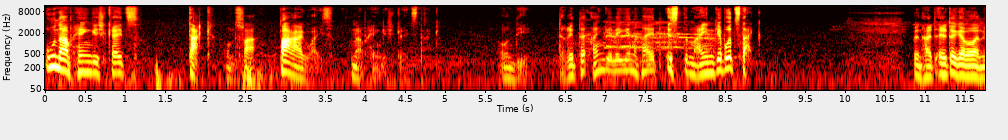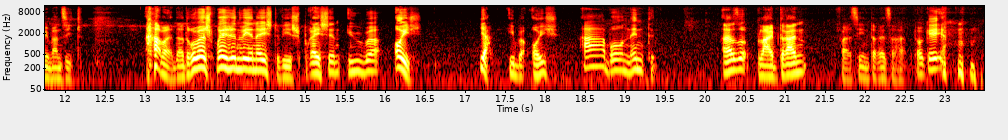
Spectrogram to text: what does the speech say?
Unabhängigkeitstag, und zwar Paraguays Unabhängigkeitstag. Und die dritte Angelegenheit ist mein Geburtstag. Bin halt älter geworden, wie man sieht. Aber darüber sprechen wir nicht, wir sprechen über euch. Ja, über euch Abonnenten. Also bleibt dran, falls ihr Interesse habt, okay?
